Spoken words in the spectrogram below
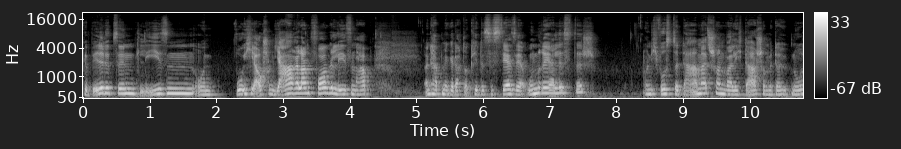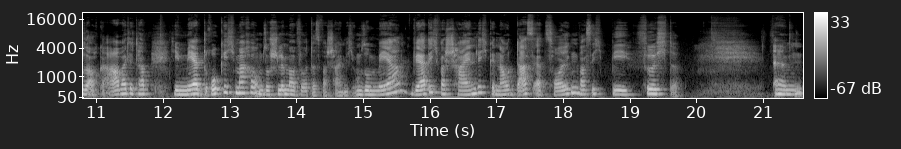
gebildet sind, lesen und wo ich ja auch schon jahrelang vorgelesen habe und habe mir gedacht, okay, das ist sehr, sehr unrealistisch. Und ich wusste damals schon, weil ich da schon mit der Hypnose auch gearbeitet habe, je mehr Druck ich mache, umso schlimmer wird es wahrscheinlich. Umso mehr werde ich wahrscheinlich genau das erzeugen, was ich befürchte ähm,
